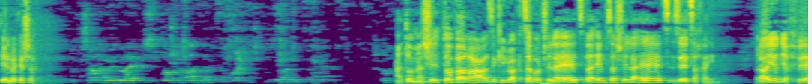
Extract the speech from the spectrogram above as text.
כן, בבקשה. אתה אומר שטוב ורע זה כאילו הקצוות של העץ והאמצע של העץ זה עץ החיים. רעיון יפה,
